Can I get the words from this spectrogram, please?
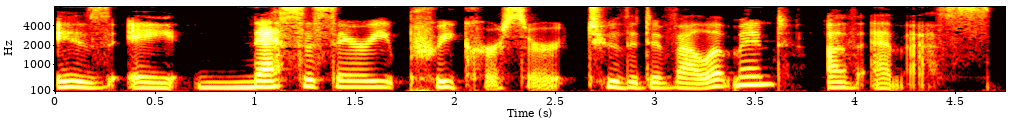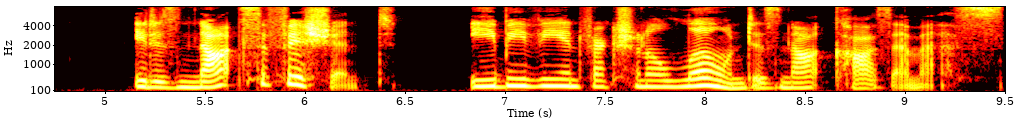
is a necessary precursor to the development of MS. It is not sufficient. EBV infection alone does not cause MS,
